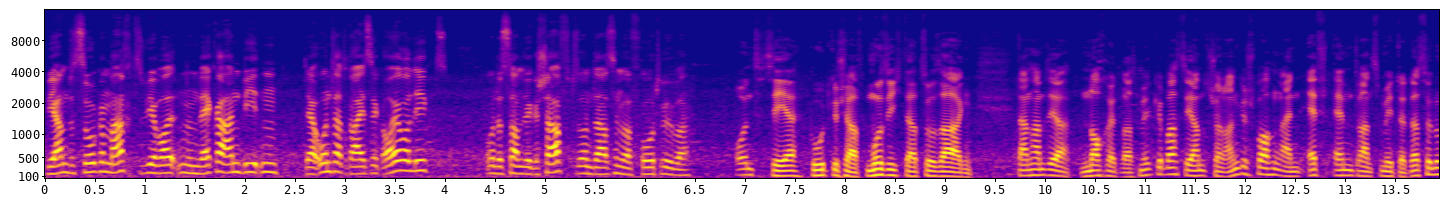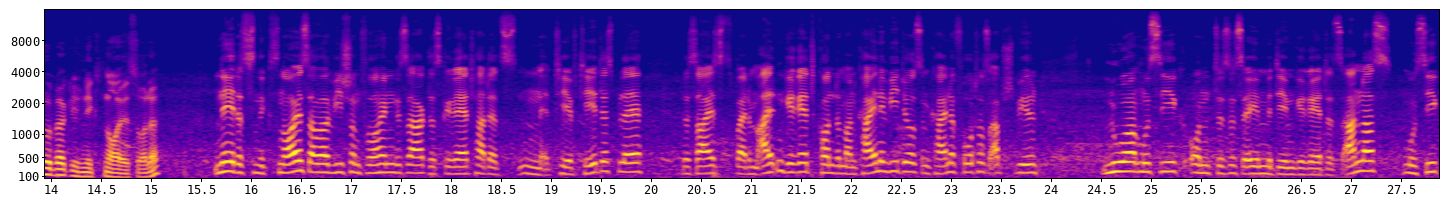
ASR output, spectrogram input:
wir haben das so gemacht, wir wollten einen Wecker anbieten, der unter 30 Euro liegt und das haben wir geschafft und da sind wir froh drüber. Und sehr gut geschafft, muss ich dazu sagen. Dann haben Sie ja noch etwas mitgebracht. Sie haben es schon angesprochen, einen FM-Transmitter. Das ist ja nur wirklich nichts Neues, oder? Nee, das ist nichts Neues, aber wie schon vorhin gesagt, das Gerät hat jetzt ein TFT-Display. Das heißt, bei dem alten Gerät konnte man keine Videos und keine Fotos abspielen, nur Musik und das ist eben mit dem Gerät jetzt anders. Musik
